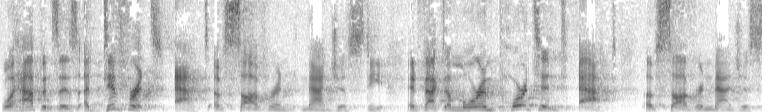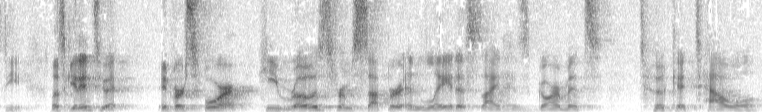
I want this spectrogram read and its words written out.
What happens is a different act of sovereign majesty. In fact, a more important act of sovereign majesty. Let's get into it. In verse 4, he rose from supper and laid aside his garments took a towel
